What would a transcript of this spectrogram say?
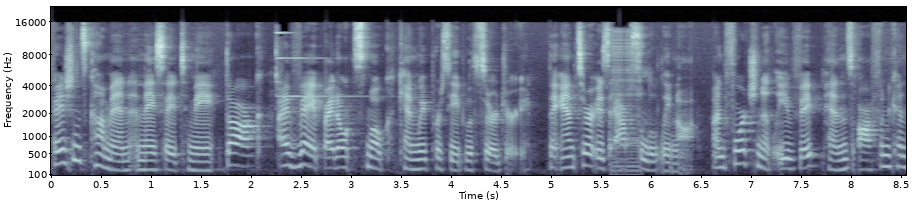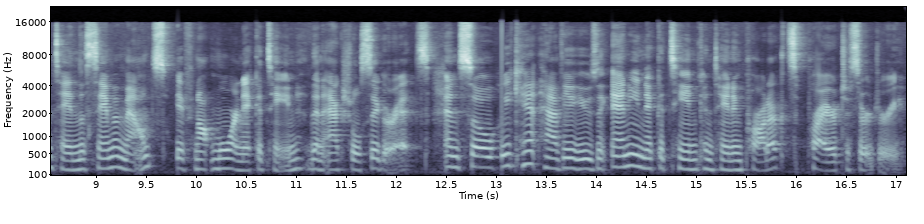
Patients come in and they say to me, Doc, I vape, I don't smoke, can we proceed with surgery? The answer is absolutely not. Unfortunately, vape pens often contain the same amounts, if not more nicotine, than actual cigarettes, and so we can't have you using any nicotine containing products prior to surgery.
